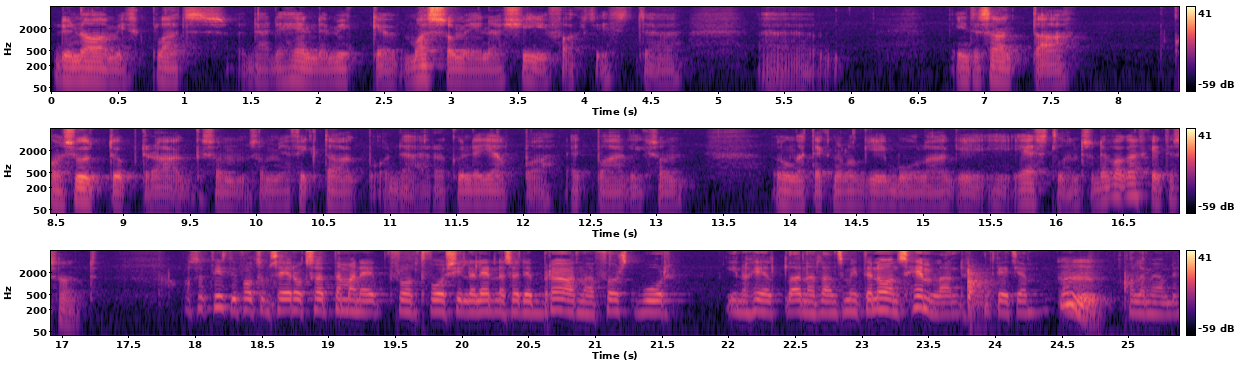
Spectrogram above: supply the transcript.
dynamisk plats där det hände mycket, massor med energi faktiskt. Äh, äh, intressanta konsultuppdrag som, som jag fick tag på där och kunde hjälpa ett par liksom, unga teknologibolag i, i Estland, så det var ganska intressant. Och så finns det folk som säger också att när man är från två skilda länder så är det bra att man först bor i något helt annat land som inte är någons hemland. Inte vet jag om mm. du håller med om det.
